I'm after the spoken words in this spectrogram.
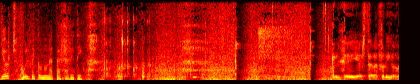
George vuelve con una taza de té. El té ya estará frío.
